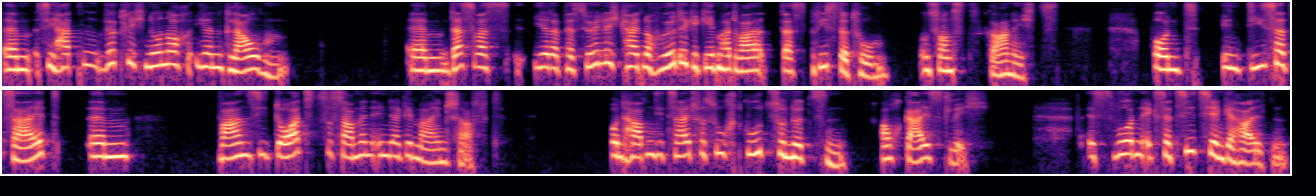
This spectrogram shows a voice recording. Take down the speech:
Ähm, sie hatten wirklich nur noch ihren Glauben. Ähm, das, was ihrer Persönlichkeit noch Würde gegeben hat, war das Priestertum und sonst gar nichts. Und in dieser Zeit ähm, waren sie dort zusammen in der Gemeinschaft und haben die Zeit versucht gut zu nützen, auch geistlich. Es wurden Exerzitien gehalten.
